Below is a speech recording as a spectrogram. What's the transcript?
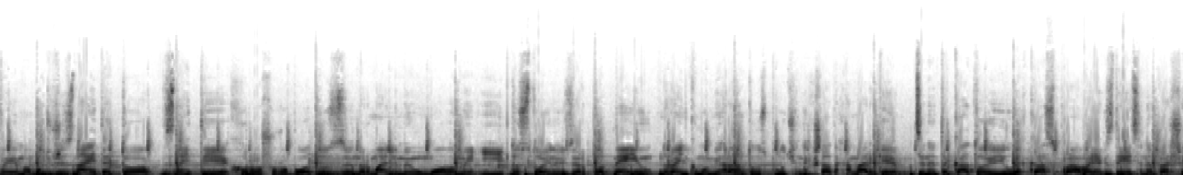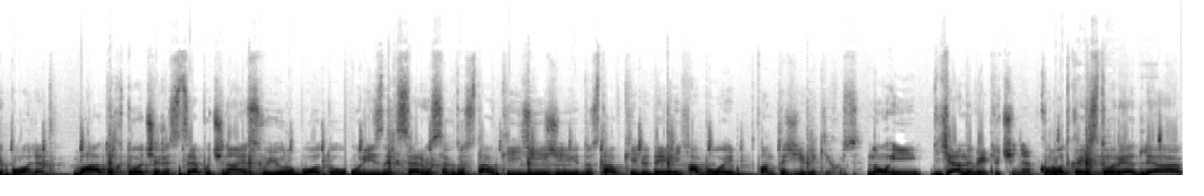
Ви, мабуть, вже знаєте, то знайти хорошу роботу з нормальними умовами і достойною зарплатнею новенькому мігранту у Сполучених Штатах Америки це не така то й легка справа, як здається на перший погляд. Багато хто через це починає свою роботу у різних сервісах доставки їжі, доставки людей або вантажів якихось. Ну і я не виключення. Коротка історія для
